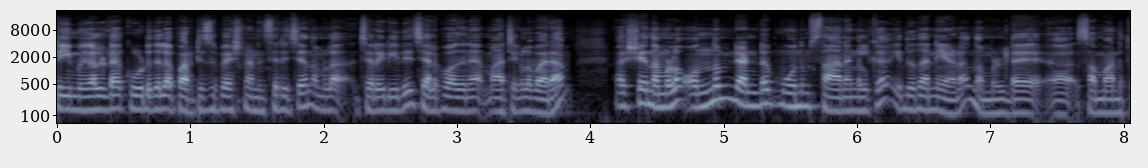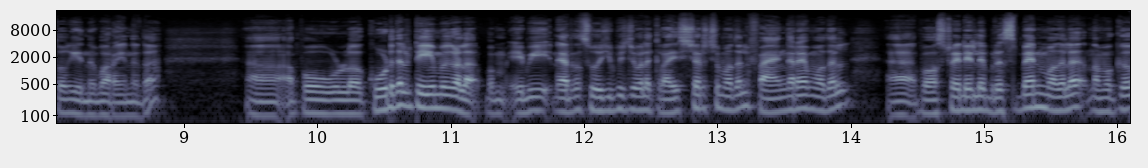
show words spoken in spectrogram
ടീമുകളുടെ കൂടുതൽ പാർട്ടിസിപ്പേഷൻ അനുസരിച്ച് നമ്മൾ ചെറിയ രീതിയിൽ ചിലപ്പോൾ അതിന് മാറ്റങ്ങൾ വരാം. പക്ഷേ നമ്മൾ ഒന്നും രണ്ടും മൂന്നും സ്ഥാനങ്ങൾക്ക് ഇത് തന്നെയാണ് നമ്മളുടെ സമ്മാനത്തുക എന്ന് പറയുന്നത്. അപ്പോൾ കൂടുതൽ ടീമുകൾ ഇപ്പം എബി നേരത്തെ സൂചിപ്പിച്ച പോലെ ക്രൈസ്റ്റ് ചർച്ച് മുതൽ ഫാങ്കറെ മുതൽ ഇപ്പോൾ ഓസ്ട്രേലിയയിലെ ബ്രിസ്ബെൻ മുതൽ നമുക്ക്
